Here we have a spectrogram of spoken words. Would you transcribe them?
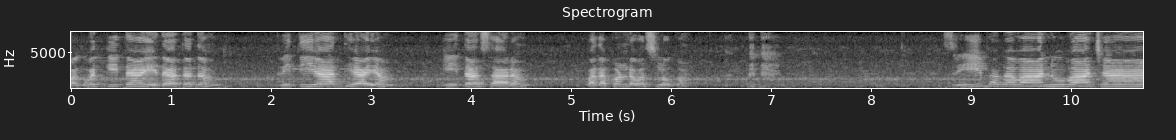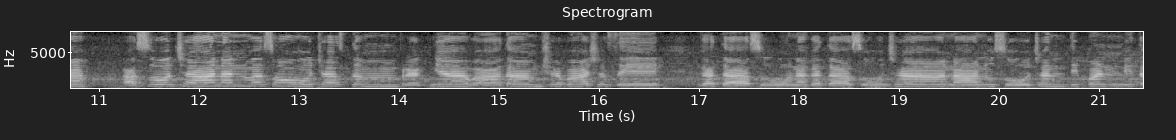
భగవద్గీత యథాతథం ద్వితీయాధ్యాయం గీతాసారం పదకొండవ శ్లోకం. శ్రీభగవానువాచ అశోచానన్వశోచస్తం ప్రజ్ఞావాదాంశ భాషసే గతాసో నగతాసో నాను శోచంతి పండిత.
